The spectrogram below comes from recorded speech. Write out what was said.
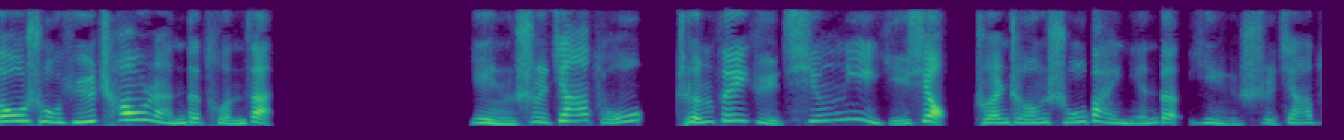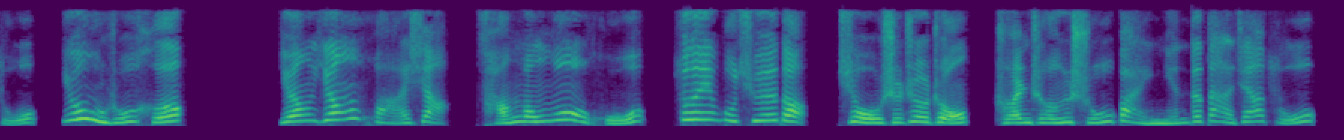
都属于超然的存在。”隐世家族，陈飞宇轻蔑一笑：“传承数百年的隐世家族又如何？泱泱华夏，藏龙卧虎，最不缺的。”就是这种传承数百年的大家族，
